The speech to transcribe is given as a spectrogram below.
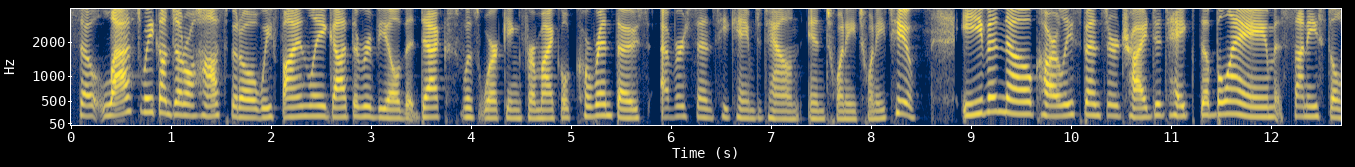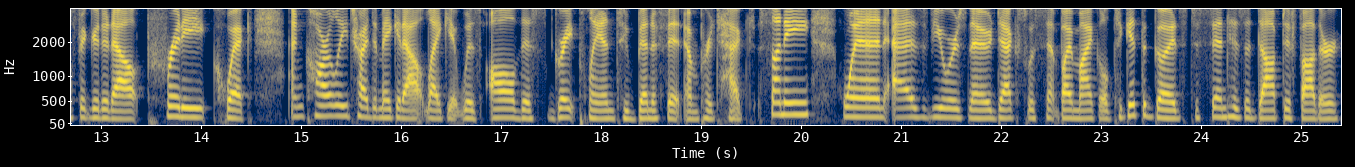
So, last week on General Hospital, we finally got the reveal that Dex was working for Michael Corinthos ever since he came to town in 2022. Even though Carly Spencer tried to take the blame, Sonny still figured it out pretty quick. And Carly tried to make it out like it was all this great plan to benefit and protect Sonny, when, as viewers know, Dex was sent by Michael to get the goods to send his adoptive father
